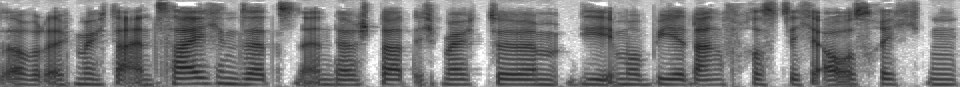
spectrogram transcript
oder ich möchte ein Zeichen setzen in der Stadt, ich möchte die Immobilie langfristig ausrichten.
